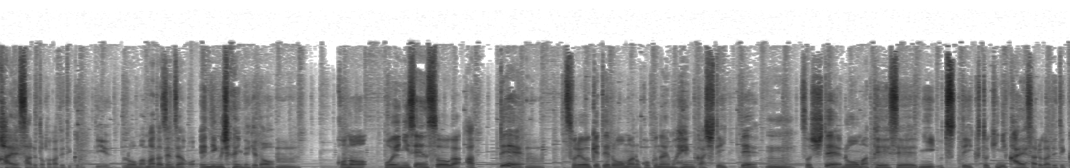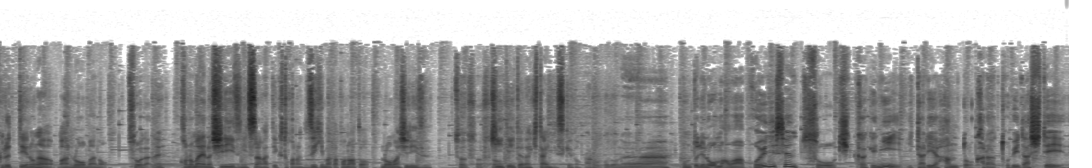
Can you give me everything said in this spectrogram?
カエサルとかが出てくるっていうローマ。まだ全然エンディングじゃないんだけどうん。このポエニ戦争があってうん。それを受けてローマの国内も変化していってうん。そしてローマ帝政に移っていく時にカエサルが出てくるっていうのがまあローマのそうだね。この前のシリーズにつながっていくところなんでぜひまたこの後ローマシリーズ聞いていただきたいんですけど。なるほどね本当にローマはポエニ戦争をきっかけにイタリア半島から飛び出して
